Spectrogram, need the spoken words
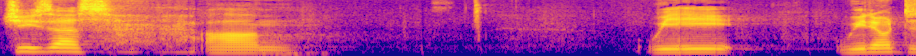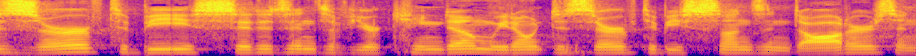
Jesus, um, we, we don't deserve to be citizens of your kingdom. We don't deserve to be sons and daughters. And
